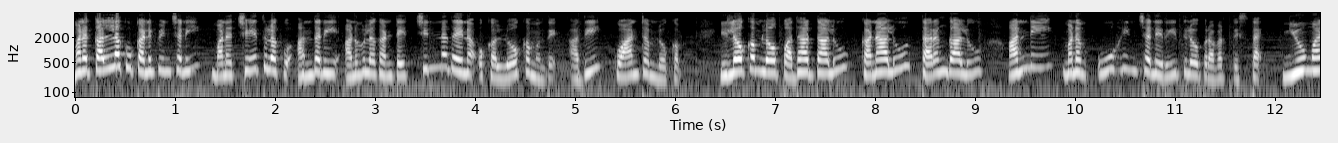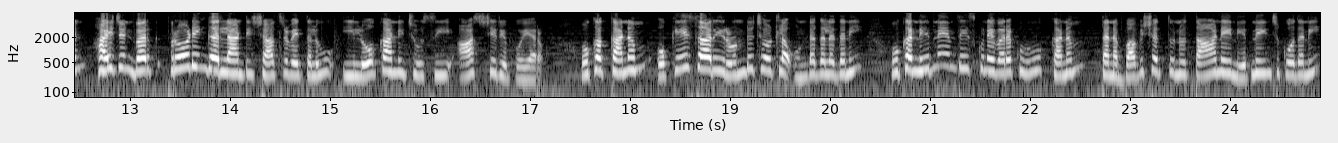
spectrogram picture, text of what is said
మన కళ్ళకు కనిపించని మన చేతులకు అందని అణువుల కంటే చిన్నదైన ఒక లోకముంది. అది క్వాంటం లోకం. ఈ లోకంలో పదార్థాలు కణాలు తరంగాలు అన్నీ మనం ఊహించని రీతిలో ప్రవర్తిస్తాయి. న్యూమన్ హైజెన్బర్గ్ ప్రోడింగర్ లాంటి శాస్త్రవేత్తలు ఈ లోకాన్ని చూసి ఆశ్చర్యపోయారు. ఒక కణం ఒకేసారి రెండు చోట్ల ఉండగలదని ఒక నిర్ణయం తీసుకునే వరకు కణం తన భవిష్యత్తును తానే నిర్ణయించుకోదని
